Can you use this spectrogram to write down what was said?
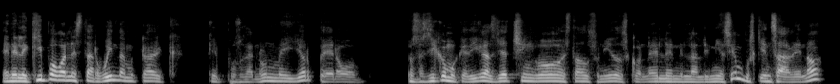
en el equipo van a estar Wyndham Clark, que pues ganó un mayor, pero pues así como que digas, ya chingó Estados Unidos con él en la alineación, pues quién sabe, ¿no?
